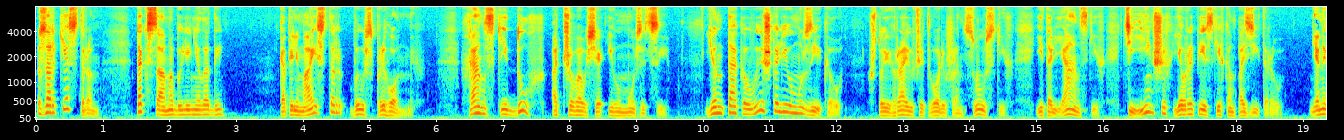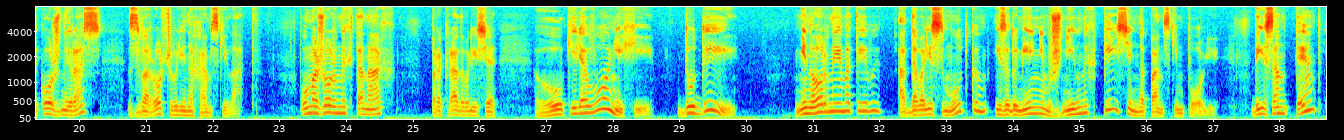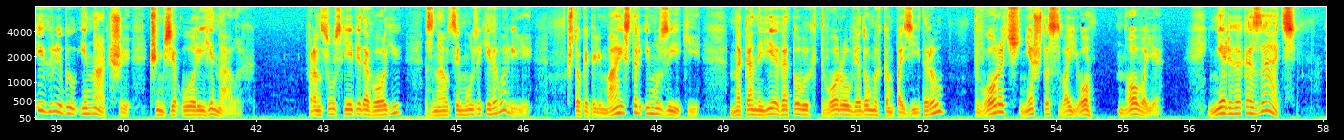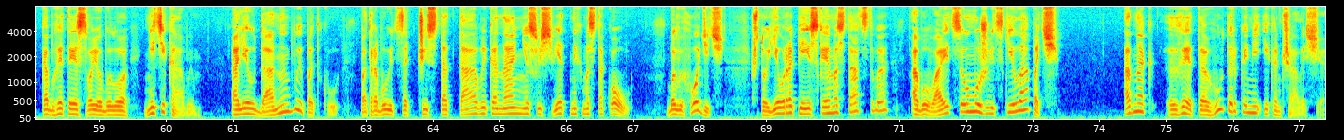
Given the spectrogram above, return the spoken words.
З аркестрам таксама былі нелады. Капельмайстар быў з прыгонных. Хамскі дух адчуваўся і ў музыцы. Ён так вышкалі ў музыкаў, што іграючы творы французскіх, італьянскіх ці іншых еўрапейскіх кампазітараў, яны кожны раз зварочвалі на хамскі лад. У мажорных танах пракрадваліся гукі лявоніхі, дуды, мінорныя матывы аддавалі смуткам і задуменнем жніўных песень на панскім полі. Ды і сам тэмп ігры быў інакшы, чымся ў арыгіналах. Французскія педагогі, знаўцы музыкі гаварылі, што капельмайстар і музыкі на канве гатовых твораў вядомых кампазітараў твораць нешта сваё, новае. Нельга казаць, каб гэтае сваё было нецікавым, але ў даным выпадку патрабуецца чыстата выканання сусветных мастакоў, бо выходзіць, што еўрапейскае мастацтва, абуваецца ў мужыцкі лапач. Аднак гэта гутаркамі і канчалася.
